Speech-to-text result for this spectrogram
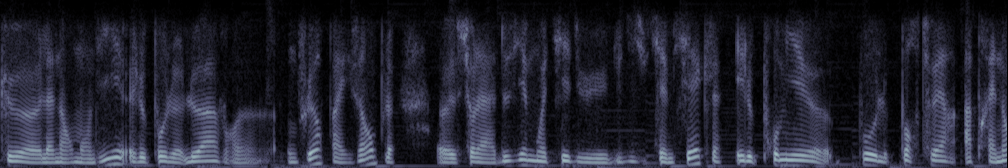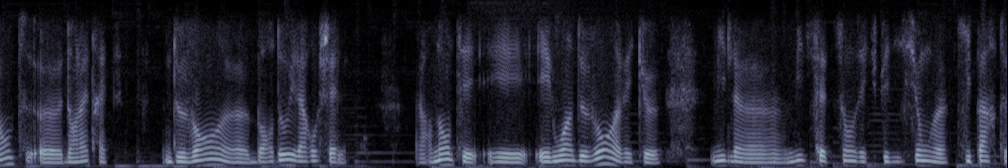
que la Normandie et le pôle Le Havre-Honfleur, par exemple, sur la deuxième moitié du XVIIIe siècle, est le premier pôle portuaire après Nantes euh, dans la traite, devant euh, Bordeaux et La Rochelle. Alors Nantes est, loin devant avec 1000, euh, 1700 expéditions qui partent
